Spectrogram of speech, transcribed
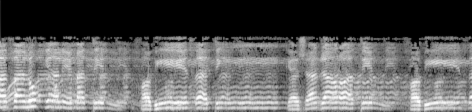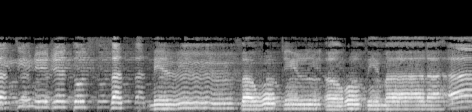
ومثل كلمة خبيثة كشجرة خبيثة اجتثت من فوق الأرض ما لها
